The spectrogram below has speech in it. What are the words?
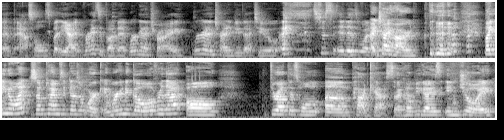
of assholes. But yeah, rise above it. We're gonna try. We're gonna try to do that too. it's just it is what I it try hard. but you know what? Sometimes it doesn't work. And we're going to go over that all throughout this whole um, podcast. So I hope you guys enjoy.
